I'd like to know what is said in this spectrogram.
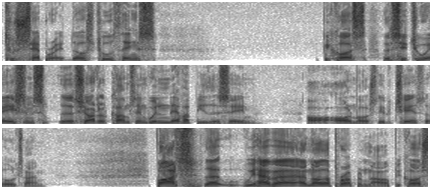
to separate those two things because the situations the shuttle comes in will never be the same, or almost, it'll change the whole time. But that we have a, another problem now because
